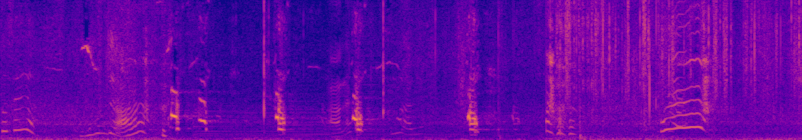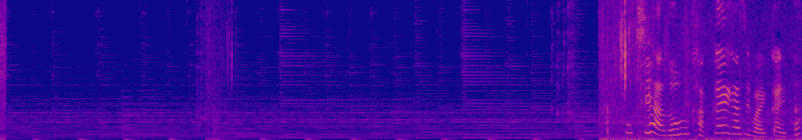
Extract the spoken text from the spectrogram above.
누구세요? 누군지 알아? 알아? 이거 아니야? 혹시야 너무 가까이 가지 말까 일단?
